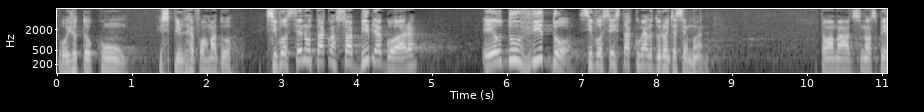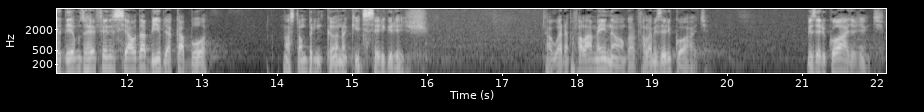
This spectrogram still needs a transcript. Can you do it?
Hoje eu estou com espírito reformador. Se você não está com a sua Bíblia agora, eu duvido se você está com ela durante a semana. Então, amados, se nós perdemos o referencial da Bíblia, acabou. Nós estamos brincando aqui de ser igreja. Agora não é para falar amém, não, agora é para falar misericórdia. Misericórdia, gente.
